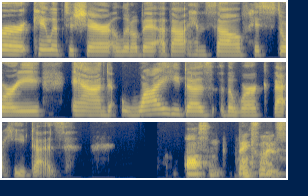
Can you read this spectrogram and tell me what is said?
for Caleb to share a little bit about himself, his story, and why he does the work that he does. Awesome. Thanks, Liz.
